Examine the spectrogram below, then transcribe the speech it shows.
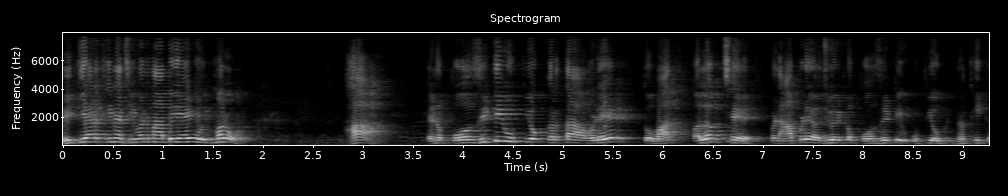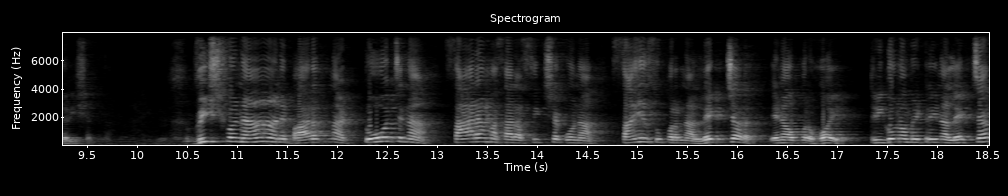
વિદ્યાર્થીના જીવનમાં બે આવ્યું મરો. હા, એનો પોઝિટિવ ઉપયોગ કરતા આવડે તો વાત અલગ છે, પણ આપણે હજુ એટલો પોઝિટિવ ઉપયોગ નથી કરી શકતા. વિશ્વના અને ભારતના ટોચના સારામાં સારા શિક્ષકોના સાયન્સ ઉપરના લેક્ચર એના ઉપર હોય. ટ્રિગોનોમેટ્રીના લેક્ચર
